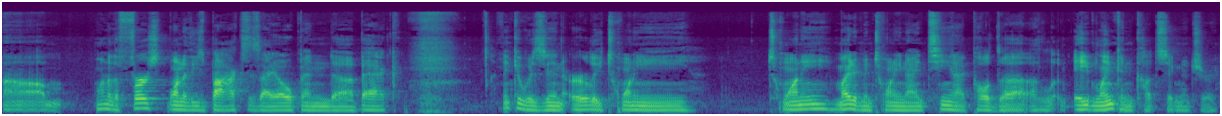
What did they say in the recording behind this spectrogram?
Um, one of the first one of these boxes I opened uh, back think it was in early 2020, might have been 2019. I pulled uh, a, a Abe Lincoln cut signature.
